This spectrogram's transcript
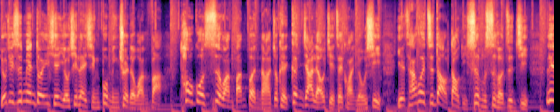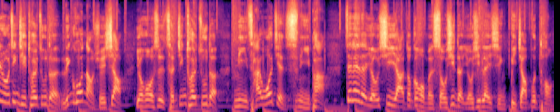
尤其是面对一些游戏类型不明确的玩法，透过试玩版本呢，就可以更加了解这款游戏，也才会知道到底适不适合自己。例如近期推出的灵活脑学校，又或是曾经推出的你踩我捡是你怕这类的游戏呀，都跟我们熟悉的游戏类型比较不同。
